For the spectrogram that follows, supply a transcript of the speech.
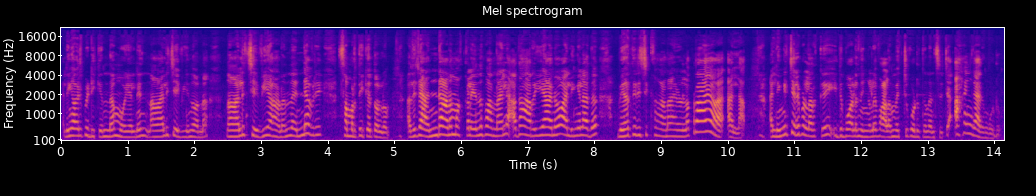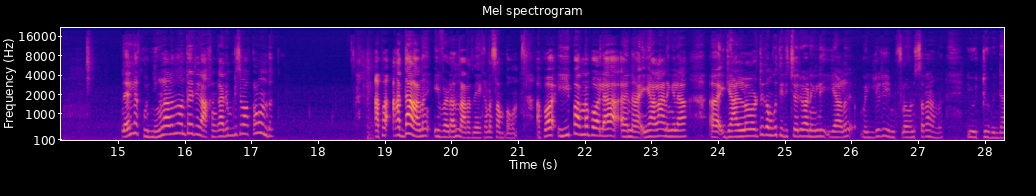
അല്ലെങ്കിൽ അവർ പിടിക്കുന്ന മുയലിന് നാല് ചെവി എന്ന് പറഞ്ഞാൽ നാല് ചെവിയാണെന്ന് തന്നെ അവർ സമർത്ഥിക്കത്തുള്ളൂ. അത് രണ്ടാണ് മക്കളെ എന്ന് പറഞ്ഞാൽ അത് അറിയാനോ അല്ലെങ്കിൽ അത് വേർതിരിച്ച് കാണാനുള്ള പ്രായം അല്ല. അല്ലെങ്കിൽ ചില പിള്ളേർക്ക് ഇതുപോലെ നിങ്ങൾ വളം വെച്ച് കൊടുക്കുന്നതനുസരിച്ച് അഹങ്കാരം കൂടും. അല്ല കുഞ്ഞുങ്ങളാണെന്ന് പറഞ്ഞിട്ട് അഹങ്കാരം പിടിച്ച മക്കളുമുണ്ട്. അപ്പോൾ അതാണ് ഇവിടെ നടന്നേക്കുന്ന സംഭവം. അപ്പോൾ ഈ പറഞ്ഞ പോലെ എന്നാ ഇയാളാണെങ്കിൽ ഇയാളിലോട്ട് നമുക്ക് തിരിച്ചു വരുവാണെങ്കിൽ ഇയാൾ വലിയൊരു ഇൻഫ്ലുവൻസറാണ് യൂട്യൂബിന്റെ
